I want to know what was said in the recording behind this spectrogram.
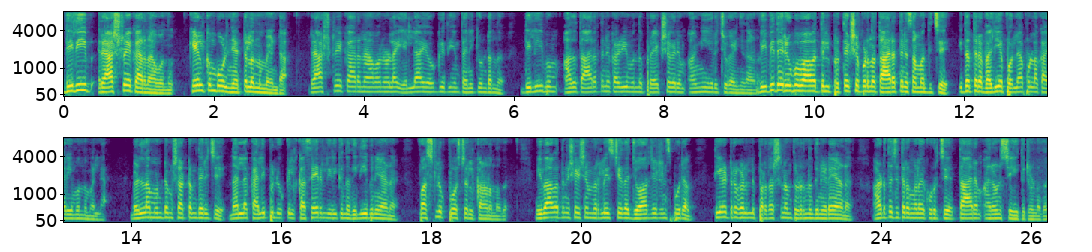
ദിലീപ് രാഷ്ട്രീയക്കാരനാവുന്നു. കേൾക്കുമ്പോൾ ഞെട്ടലൊന്നും വേണ്ട. രാഷ്ട്രീയക്കാരനാവാനുള്ള എല്ലാ യോഗ്യതയും തനിക്കുണ്ടെന്ന് ദിലീപും അത് താരത്തിന് കഴിയുമെന്ന് പ്രേക്ഷകരും അംഗീകരിച്ചു കഴിഞ്ഞതാണ്. വിവിധ രൂപഭാവത്തിൽ പ്രത്യക്ഷപ്പെടുന്ന താരത്തിനെ സംബന്ധിച്ച് ഇതത്ര വലിയ പൊല്ലാപ്പുള്ള കാര്യമൊന്നുമല്ല. വെള്ള മുണ്ടും ഷർട്ടും ധരിച്ച് നല്ല കലിപ്പ് ലുക്കിൽ കസേരയിലിരിക്കുന്ന ദിലീപിനെയാണ് ഫസ്റ്റ് ലുക്ക് പോസ്റ്ററിൽ കാണുന്നത്. വിവാഹത്തിന് ശേഷം റിലീസ് ചെയ്ത ജോർജ് ഏഡൻസ് പൂരം തിയേറ്ററുകളിൽ പ്രദർശനം തുടരുന്നതിനിടെയാണ് അടുത്ത ചിത്രങ്ങളെക്കുറിച്ച് താരം അനൗൺസ് ചെയ്തിട്ടുള്ളത്.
